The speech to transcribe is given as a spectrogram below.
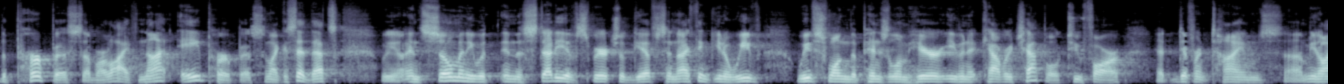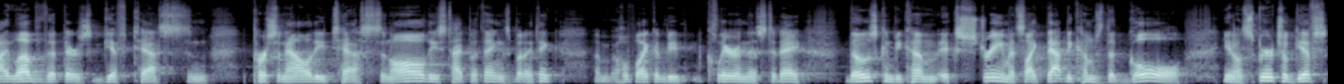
the purpose of our life, not a purpose. And like I said, that's you know, and so many with in the study of spiritual gifts. And I think you know we've we've swung the pendulum here, even at Calvary Chapel, too far at different times. Um, you know, I love that there's gift tests and personality tests and all these type of things. But I think um, hopefully I can be clear in this today. Those can become extreme. It's like that becomes the goal. You know, spiritual gifts.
